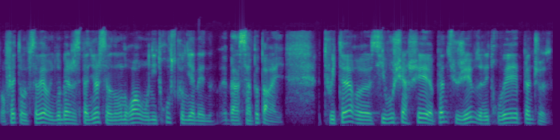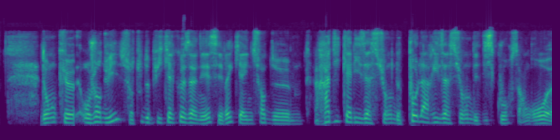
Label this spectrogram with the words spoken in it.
En fait, vous savez, une auberge espagnole c'est un endroit où on y trouve ce qu'on y amène. Et eh ben c'est un peu pareil. Twitter, euh, si vous cherchez plein de sujets, vous allez trouver plein de choses. Donc aujourd'hui, surtout depuis quelques années, c'est vrai qu'il y a une sorte de radicalisation, de polarisation des discours. En gros,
